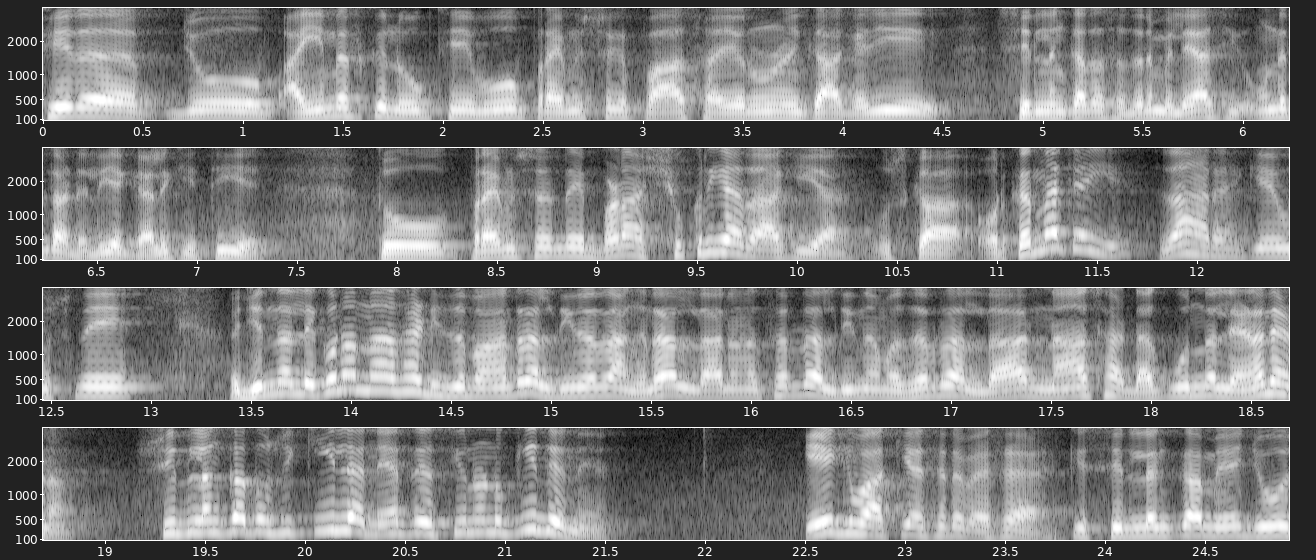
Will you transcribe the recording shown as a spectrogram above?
फिर जो आईएमएफ के लोग थे वो प्राइम मिनिस्टर के पास आए और उन्होंने कहा कि जी श्रीलंका का सदर मिले सी उन्हें ਤੁਹਾਡੇ लिए गल की है तो प्राइम मिनिस्टर ने बड़ा शुक्रिया अदा किया उसका और करना चाहिए जाहिर है कि उसने जिन्ना देखो ना ना साड़ी जबान रलती ना रंग रलता ना नसर रलती ना मजहब रलता ना साडा कोई उन्हें लेना देना श्रीलंका तो उसी की लेने तो असं उन्होंने की देने एक वाक्य सिर्फ ऐसा है कि श्रीलंका में जो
